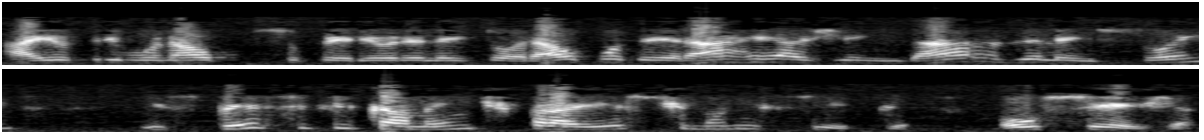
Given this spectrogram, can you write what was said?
aí o Tribunal Superior Eleitoral poderá reagendar as eleições especificamente para este município. Ou seja,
